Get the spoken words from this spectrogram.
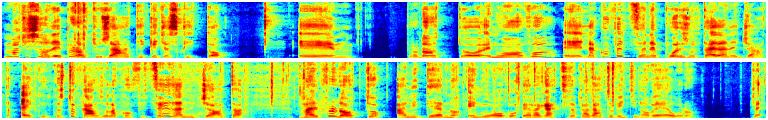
ma ci sono dei prodotti usati che c'è scritto eh, prodotto è nuovo e la confezione può risultare danneggiata. Ecco in questo caso la confezione è danneggiata ma il prodotto all'interno è nuovo e ragazzi l'ho pagato 29 euro. Cioè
